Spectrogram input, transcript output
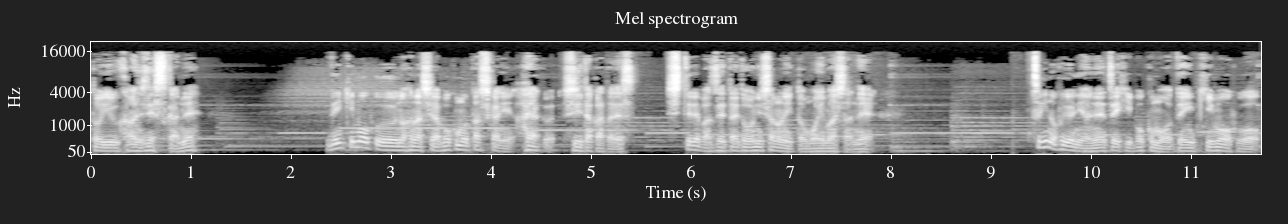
という感じですかね。電気毛布の話は僕も確かに早く知りたかったです。知ってれば絶対導入したのにと思いましたね。次の冬にはね、ぜひ僕も電気毛布を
